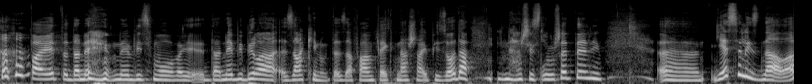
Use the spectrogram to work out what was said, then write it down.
Pa eto, da ne, ne bismo, ovaj, da ne bi bila zakinuta za fun fact naša epizoda i naši slušatelji. Uh, jesi li znala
